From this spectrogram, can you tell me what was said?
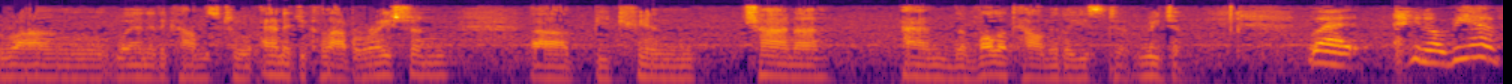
run when it comes to energy collaboration uh, between China and the volatile Middle East region? Well, you know, we have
